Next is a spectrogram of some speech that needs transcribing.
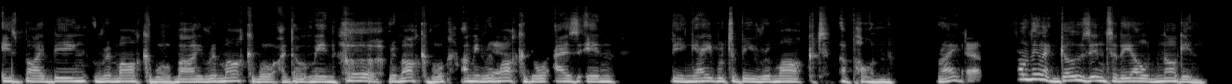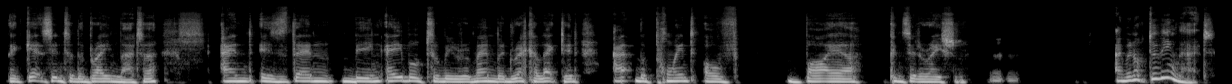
is by being remarkable by remarkable i don't mean remarkable i mean Yeah. remarkable as in being able to be remarked upon right Yeah. something that goes into the old noggin that gets into the brain matter and is then being able to be remembered recollected at the point of buyer consideration Mhm. and we're not doing that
